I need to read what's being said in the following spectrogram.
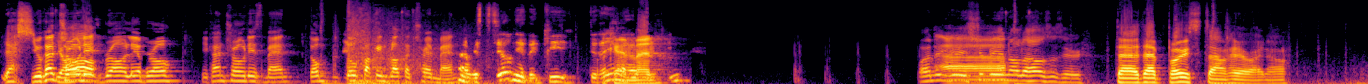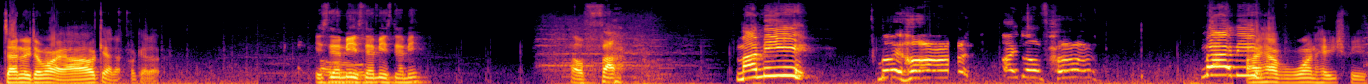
Yes. You can't throw this, bro, Leo, bro. You can't throw this, man. Don't don't fucking block the train, man. We still need the key. Did Okay, anyone man. the key? One degree should be in Uh, all the houses here. They're they're both down here right now. Stanley, don't worry. I'll get it. I'll get it. It's near me, it's near me, it's near me. Oh, fuck. Mommy! My heart. I love her. Mommy! I have one HP.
